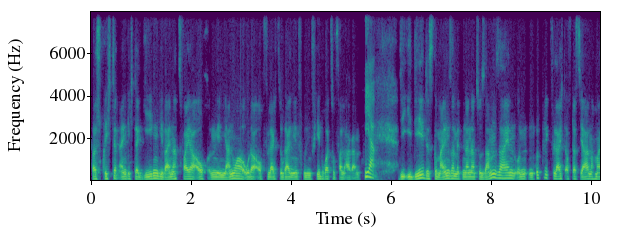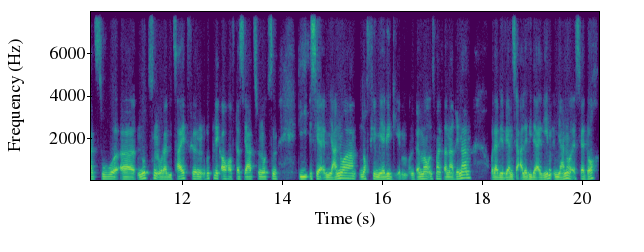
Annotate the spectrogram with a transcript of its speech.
was spricht denn eigentlich dagegen, die Weihnachtsfeier auch in den Januar oder auch vielleicht sogar in den frühen Februar zu verlagern? Ja. Die Idee des gemeinsam miteinander Zusammensein und einen Rückblick vielleicht auf das Jahr nochmal zu äh, nutzen oder die Zeit für einen Rückblick auch auf das Jahr zu nutzen, die ist ja im Januar noch viel mehr gegeben. Und wenn wir uns mal dran erinnern, oder wir werden es ja alle wieder erleben, im Januar ist ja doch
